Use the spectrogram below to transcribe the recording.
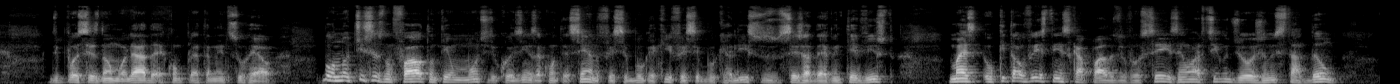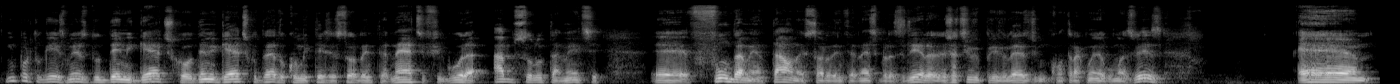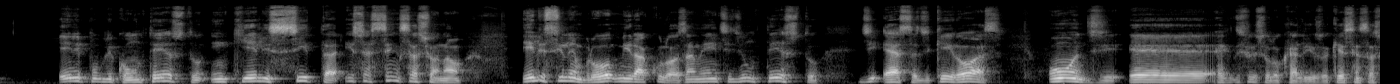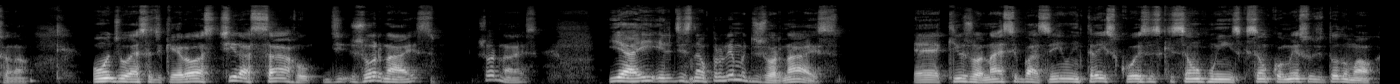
Depois vocês dão uma olhada, é completamente surreal. Bom, notícias não faltam, tem um monte de coisinhas acontecendo, Facebook aqui, Facebook ali, isso vocês já devem ter visto. Mas o que talvez tenha escapado de vocês é um artigo de hoje no Estadão, em português mesmo, do Demi Gettico. O Demi Gettico, né, do Comitê Gestor da Internet, figura absolutamente é, fundamental na história da internet brasileira. Eu já tive o privilégio de encontrar com ele algumas vezes. É, ele publicou um texto em que ele cita, isso é sensacional. Ele se lembrou miraculosamente de um texto de essa de Queiroz, onde é, é, deixa eu ver se eu localizo aqui, é sensacional. Onde o essa de Queiroz tira sarro de jornais, jornais. E aí ele diz: não, o problema de jornais é que os jornais se baseiam em três coisas que são ruins, que são o começo de todo mal.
